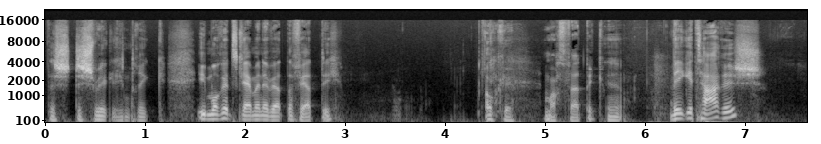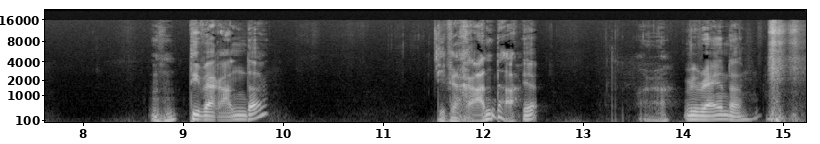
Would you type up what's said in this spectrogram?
Das, das ist wirklich ein Trick. Ich mache jetzt gleich meine Wörter fertig. Okay. Mach's fertig. Vegetarisch, Mhm. die Veranda, Die Veranda. Ja. Ja. Veranda.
